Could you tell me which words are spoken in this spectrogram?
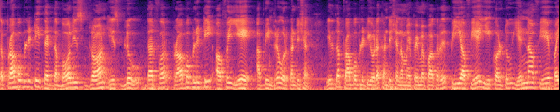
the probability that the ball is drawn is blue therefore probability of a A அப்படின்ற ஒரு கண்டிஷன் இதுதான் ப்ராபபிலிட்டியோட கண்டிஷன் நம்ம எப்பயுமே பார்க்குறது P of A equal to N of A by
